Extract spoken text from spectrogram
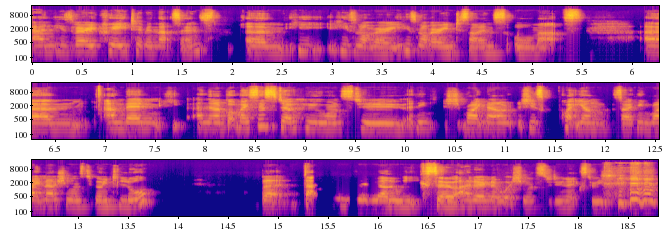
and he's very creative in that sense. Um, he he's not very he's not very into science or maths. Um, and then he, and then I've got my sister who wants to. I think she, right now she's quite young, so I think right now she wants to go into law. But that's another week, so I don't know what she wants to do next week.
